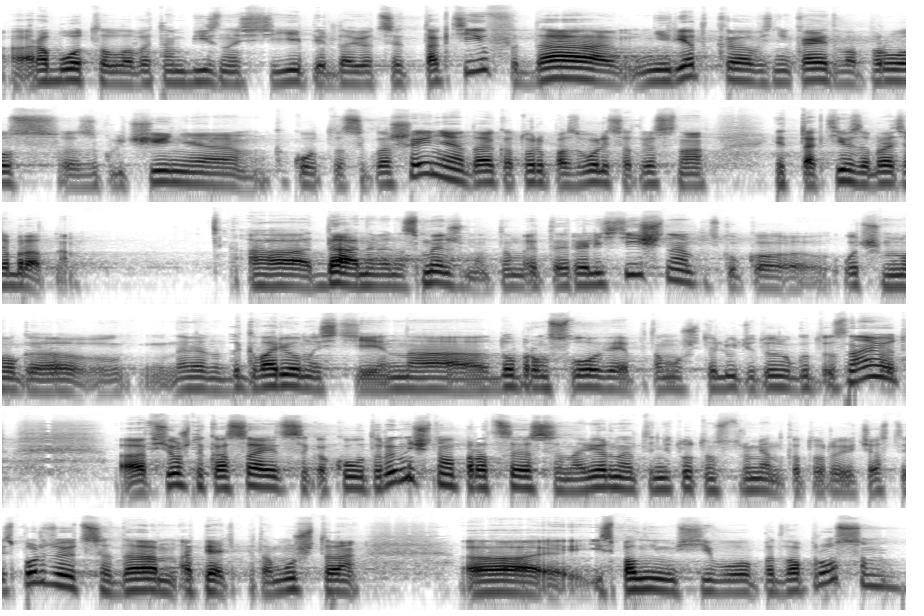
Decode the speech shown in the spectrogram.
работала в этом бизнесе, ей передается этот актив, да, нередко возникает вопрос заключения какого-то соглашения, да, который позволит, соответственно, этот актив забрать обратно. А, да, наверное, с менеджментом это реалистично, поскольку очень много, наверное, договоренностей на добром слове, потому что люди друг друга знают. А все, что касается какого-то рыночного процесса, наверное, это не тот инструмент, который часто используется, да, опять, потому что э, исполнимость его под вопросом,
